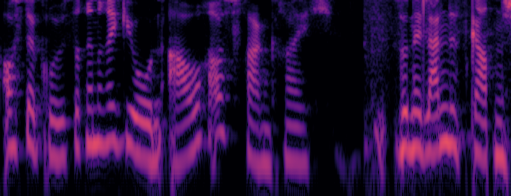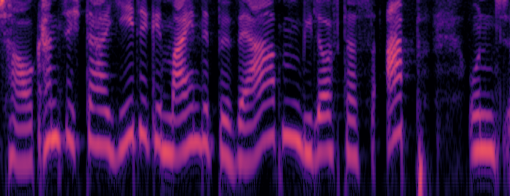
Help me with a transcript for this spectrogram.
aus der größeren Region, auch aus Frankreich. So eine Landesgartenschau, kann sich da jede Gemeinde bewerben? Wie läuft das ab und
